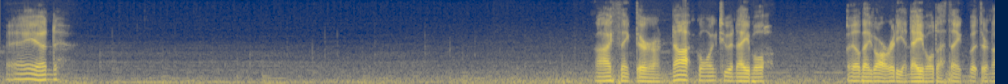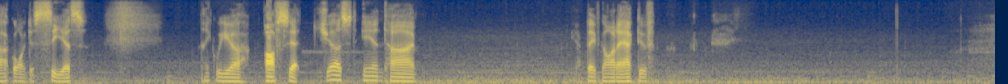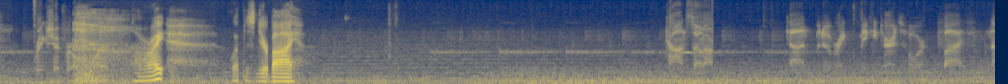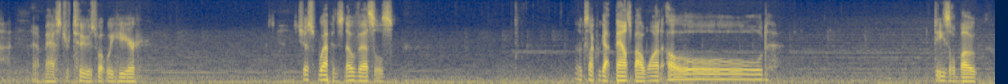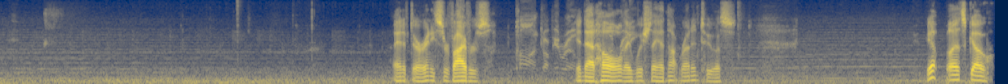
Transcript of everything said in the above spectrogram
And I think they're not going to enable. Well, they've already enabled, I think, but they're not going to see us. I think we uh, offset just in time. Yep, they've gone active. Rig ship for. All right, weapons nearby. Con sonar. Con, maneuvering. Making turns for five knots. Master 2 is what we hear. Just weapons, no vessels. Looks like we got bounced by one old diesel boat. And if there are any survivors in that hull, they wish they had not run into us. Yep, let's go.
